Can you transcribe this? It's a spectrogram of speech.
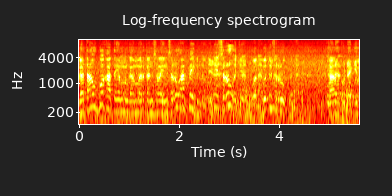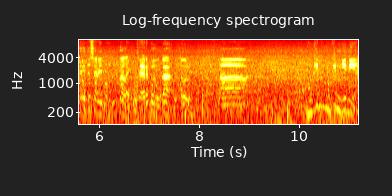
nggak tahu gua kata yang menggambarkan selain seru apa gitu. Iya. Udah seru aja. Buat gua tuh seru. benar. Udah, Kalau- udah gitu itu seri pembuka lagi. Seri pembuka, betul. Eh, mungkin mungkin gini ya.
